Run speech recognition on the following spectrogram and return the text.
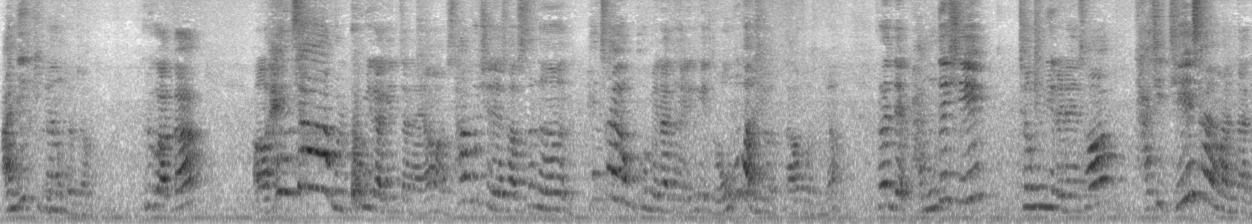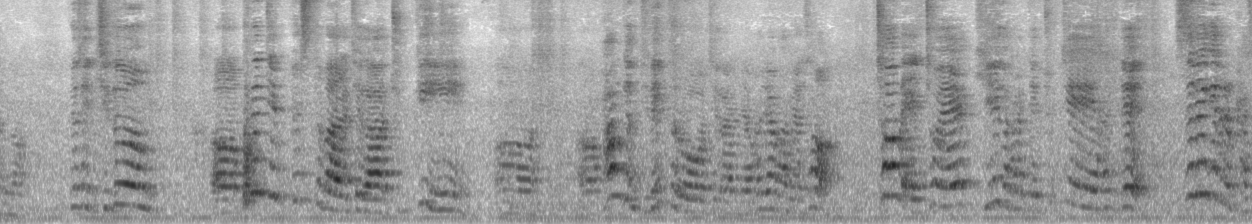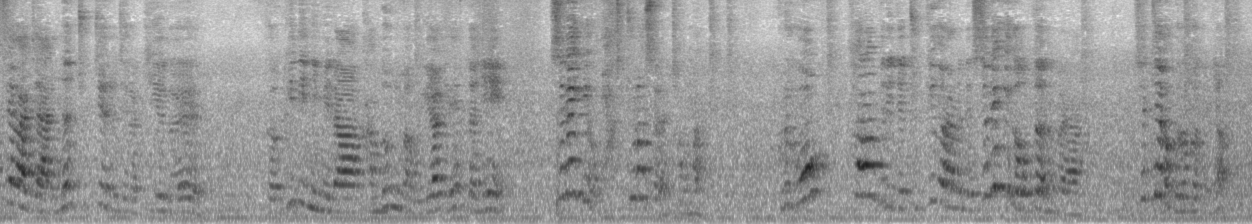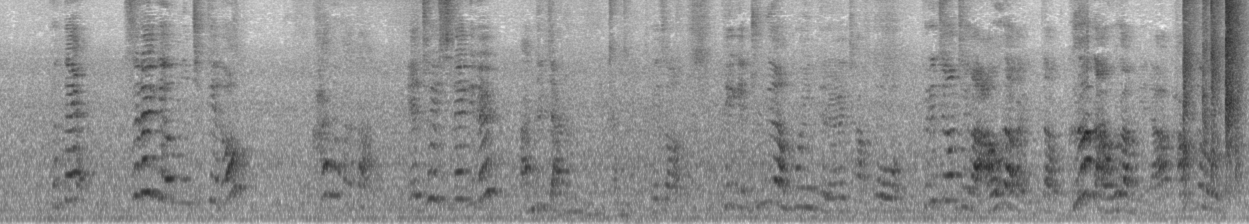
안 일으키는 거죠. 그리고 아까 어, 행사 물품이라고 했잖아요. 사무실에서 쓰는 행사용품이라든가 이런 게 너무 많이 나오거든요. 그런데 반드시 정리를 해서 다시 재사용한다는 거. 그래서 지금 어, 프린팅 페스티벌 제가 죽기 어, 어, 환경 디렉터로 제가 이제 활약하면서 처음 애초에 기획을 할 때 축제 할 때 쓰레기를 발생하지 않는 축제를 제가 기획을 그 PD님이랑 감독님하고 이야기를 했더니 쓰레기가 확 줄었어요 정말. 그리고 사람들이 이제 죽기를 하는데 쓰레기가 없다는 거야. 실제로 그러거든요. 근데 쓰레기 없는 축제도 가능하다. 애초에 쓰레기를 만들지 않으면 되니까. 그래서 되게 중요한 포인트를 잡고, 그랬죠? 제가 아우라가 있다고. 그런 아우라입니다. 박수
